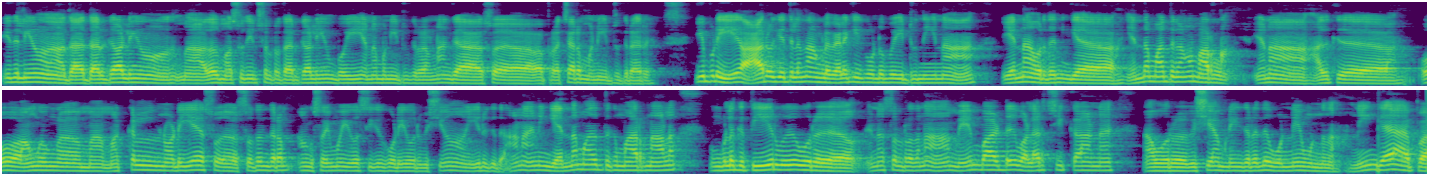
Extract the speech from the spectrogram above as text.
இதுலேயும் த தர்காலையும் அதாவது மசூதின்னு சொல்கிற தர்காலையும் போய் என்ன பண்ணிட்டு அங்கே பிரச்சாரம் பண்ணிகிட்ருக்கிறாரு இப்படி ஆரோக்கியத்துலேருந்து அவங்கள விலக்கி கொண்டு போயிட்டு இருந்தீங்கன்னா என்ன வருது நீங்கள் எந்த மதத்துக்கானாலும் மாறலாம். ஏன்னா அதுக்கு ஓ அவங்கவுங்க ம மக்களினுடைய சு சுதந்திரம் அவங்க சுயமாக யோசிக்கக்கூடிய ஒரு விஷயம் இருக்குது. ஆனால் நீங்கள் எந்த மதத்துக்கு மாறினாலும் உங்களுக்கு தீர்வு ஒரு என்ன சொல்கிறதுனா மேம்பாட்டு வளர்ச்சிக்கான ஒரு விஷயம் அப்படிங்கிறது ஒன்றே ஒன்று தான் நீங்கள் இப்போ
